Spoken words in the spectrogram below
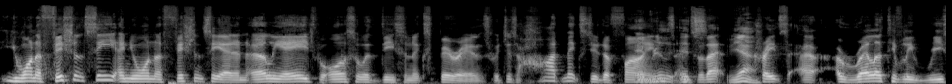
You want efficiency, and you want efficiency at an early age, but also with decent experience, which is a hard mixture to find. really- and so that yeah. creates a, a relatively re-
